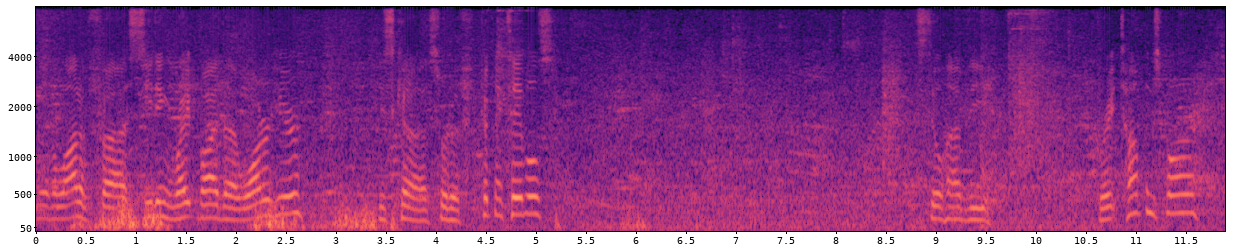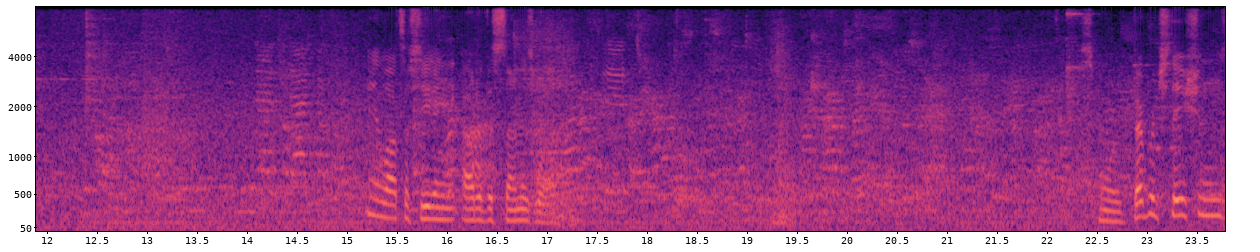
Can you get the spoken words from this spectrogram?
We have a lot of uh, seating right by the water here. These uh, sort of picnic tables still have the great toppings bar. And lots of seating out of the sun as well. Some more beverage stations.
